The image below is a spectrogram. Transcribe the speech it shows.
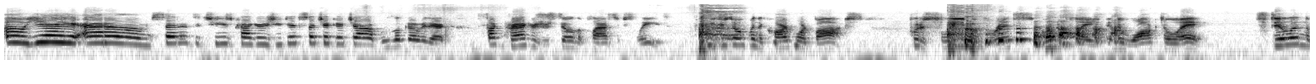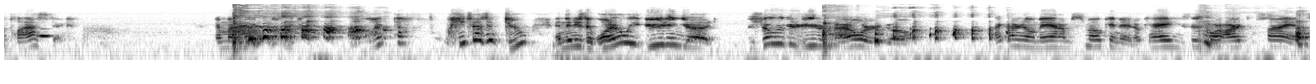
oh yay, Adam, set up the cheese crackers. You did such a good job. We look over there. Fuck crackers are still in the plastic sleeve. You just opened the cardboard box, put a sleeve of Ritz on the plate, and then walked away. Still in the plastic. And my wife was like, what the? F-? He doesn't do. And then he's like, why are we eating yet? You said we could eat an hour ago. Like, I don't know, man. I'm smoking it, okay? This is more art than science.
